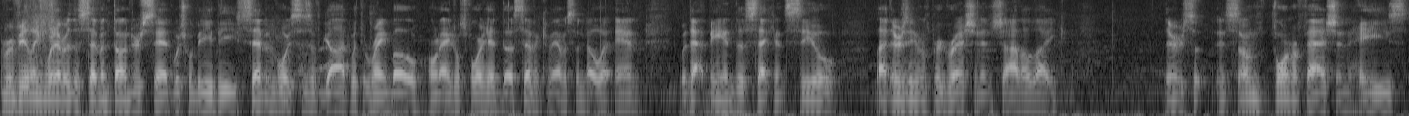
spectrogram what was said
revealing whatever the seven thunders said, which will be the seven voices of God with the rainbow on Angel's forehead, the seven commandments of Noah, and with that being the second seal, like there's even progression in Shiloh, like there's in some form or fashion he's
